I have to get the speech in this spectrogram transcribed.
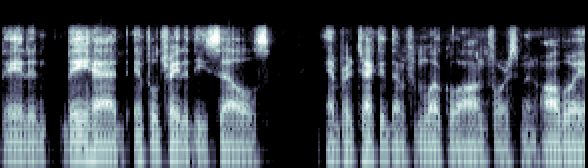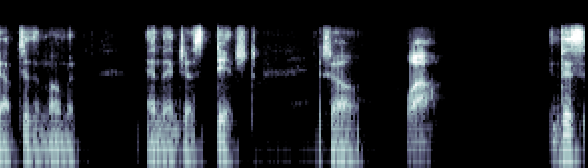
They had they had infiltrated these cells and protected them from local law enforcement all the way up to the moment and then just ditched. So Wow. This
